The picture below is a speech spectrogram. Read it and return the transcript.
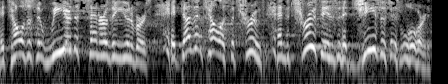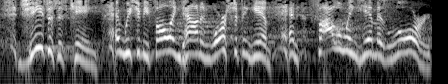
It tells us that we are the center of the universe. It doesn't tell us the truth. And the truth is that Jesus is Lord. Jesus is King. And we should be falling down and worshiping Him and following Him as Lord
